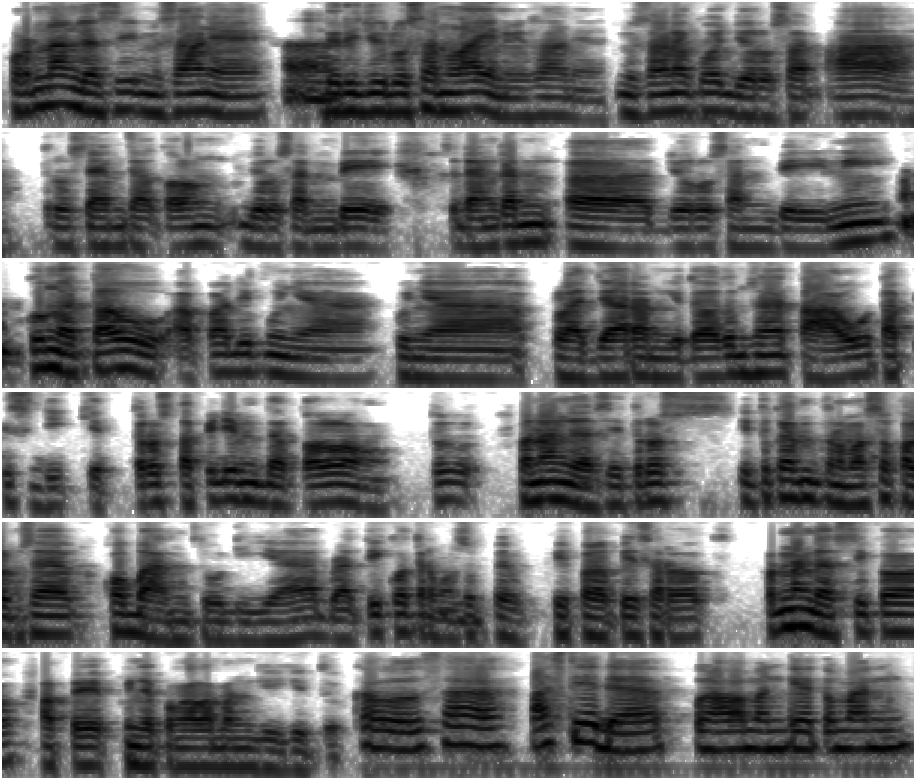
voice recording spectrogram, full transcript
Pernah nggak sih misalnya uh. dari jurusan lain misalnya, misalnya kok jurusan A, terus saya minta tolong jurusan B, sedangkan uh, jurusan B ini, kok nggak tahu apa dia punya punya pelajaran gitu atau misalnya tahu tapi sedikit, terus tapi dia minta tolong itu pernah nggak sih? Terus itu kan termasuk kalau misalnya kok bantu dia berarti kok termasuk people pleaser. Pernah nggak sih kok apa punya pengalaman gitu? Kalau saya pasti ada pengalaman kayak teman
